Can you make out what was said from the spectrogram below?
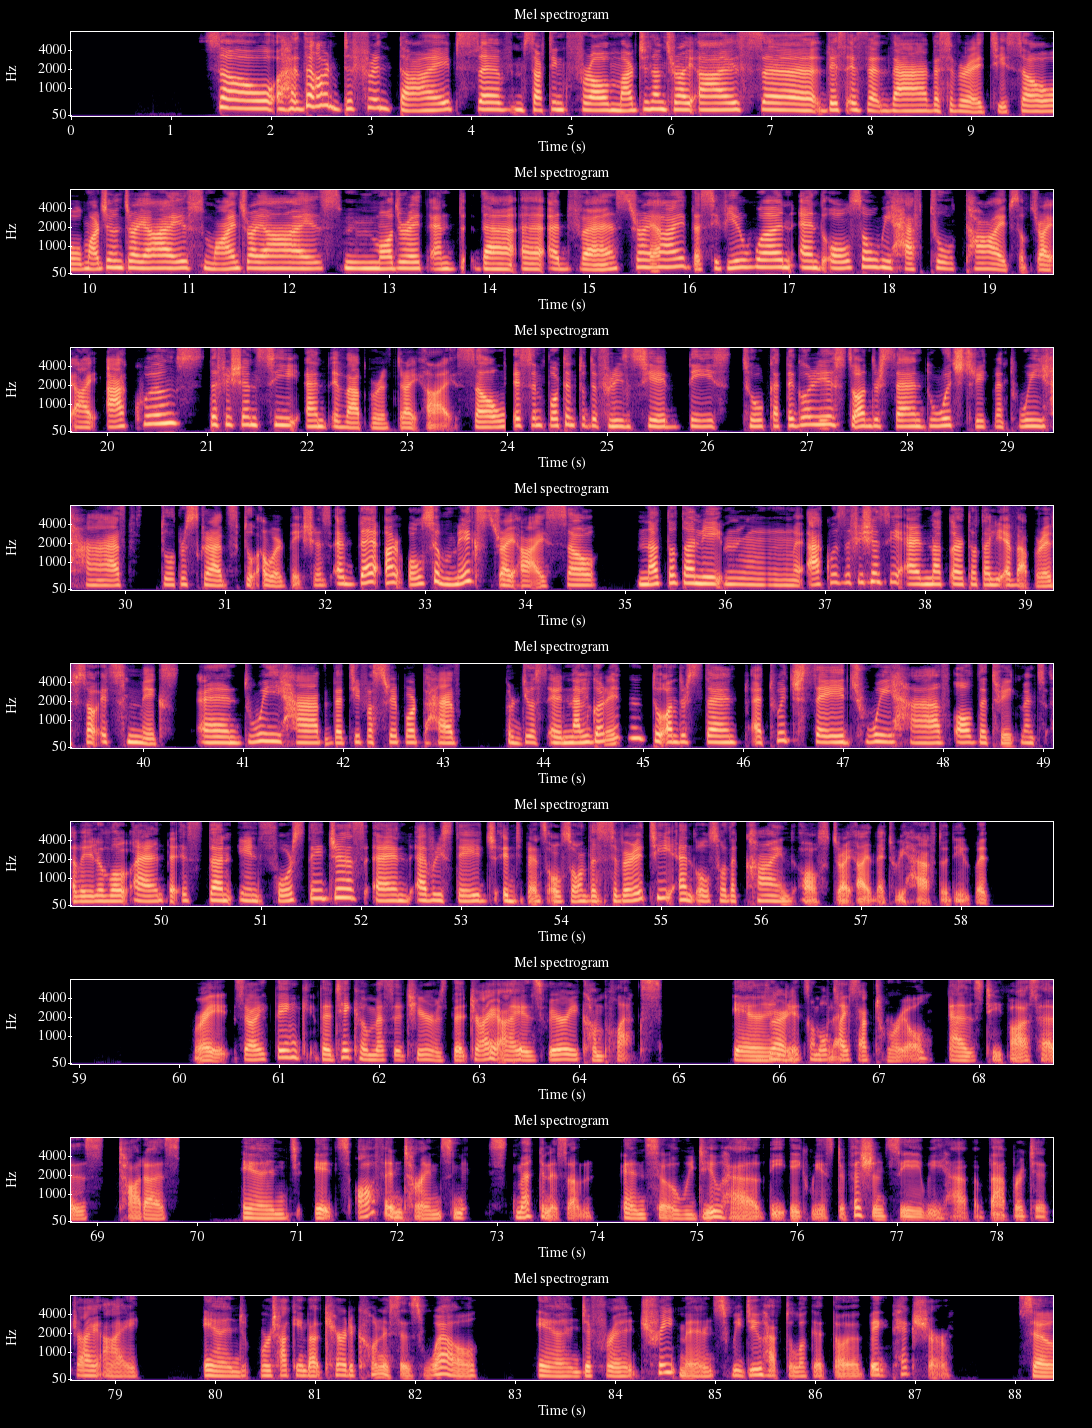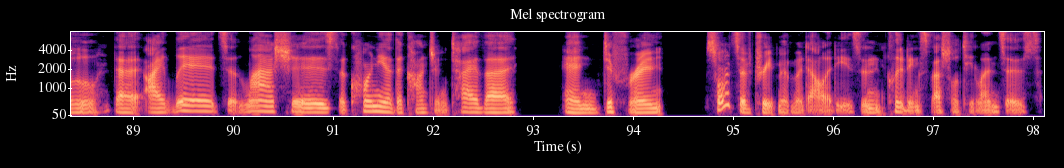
So uh, there are different types, uh, starting from marginal dry eyes. Uh, this is the, the, the severity. So marginal dry eyes, mild dry eyes, moderate, and the uh, advanced dry eye, the severe one. And also we have two types of dry eye: aqueous deficiency and evaporative dry eye. So it's important to differentiate these two categories to understand which treatment we have to prescribe to our patients. And there are also mixed dry eyes. So not totally um, aqueous deficiency and not uh, totally evaporative. So it's mixed. And we have the TFOS report have produced an algorithm to understand at which stage we have all the treatments available. And it's done in four stages. And every stage, it depends also on the severity and also the kind of dry eye that we have to deal with. Right. So I think the take home message here is that dry eye is very complex and very it's complex. multifactorial, as TFOS has taught us. And it's oftentimes mixed mechanism. And so we do have the aqueous deficiency, we have evaporative dry eye, and we're talking about keratoconus as well and different treatments. We do have to look at the big picture so the eyelids and lashes, the cornea, the conjunctiva, and different sorts of treatment modalities, including specialty lenses.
